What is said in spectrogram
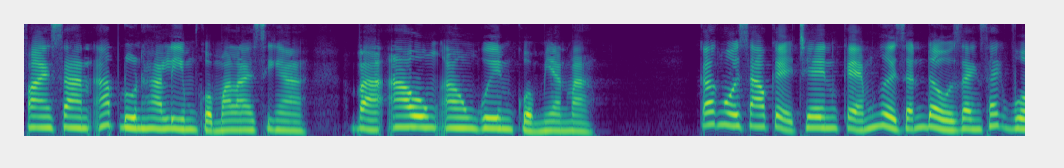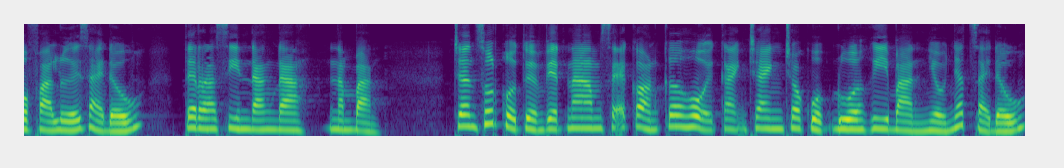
Faisal Abdul Halim của Malaysia và Aung Aung Win của Myanmar. Các ngôi sao kể trên kém người dẫn đầu danh sách vua phá lưới giải đấu, Terasin Dangda, 5 bàn. Chân sút của tuyển Việt Nam sẽ còn cơ hội cạnh tranh cho cuộc đua ghi bàn nhiều nhất giải đấu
